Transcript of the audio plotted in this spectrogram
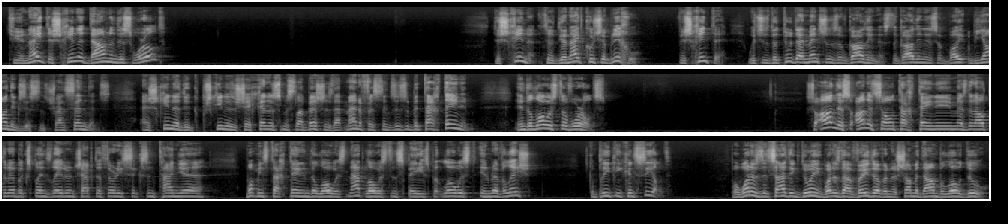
To unite the Shechina down in this world, the Shechina, to unite Kutshabrichu, Vishchinte, which is the two dimensions of godliness, the godliness of beyond existence, transcendence, and Shechina, the Shechina, the Shechenes Mislabeshes, that this is Betachtenim in the lowest of worlds. So on this, on its own, Tachtenim, as the Alter Rebbe explains later in chapter 36 in Tanya, what means Tachtenim, the lowest? Not lowest in space, but lowest in revelation. Completely concealed. But what is the tzaddik doing? What does the Aveda of a neshama down below do?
